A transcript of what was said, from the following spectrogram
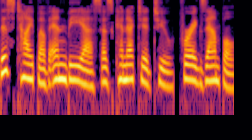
This type of NBS is connected to, for example,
